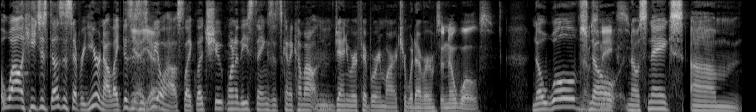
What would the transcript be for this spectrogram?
well, he just does this every year now. Like this is Yeah, his yeah. wheelhouse. Like let's shoot one of these things that's gonna come out in January, February, March, or whatever. So no wolves. No wolves, No no snakes. no snakes. Um,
